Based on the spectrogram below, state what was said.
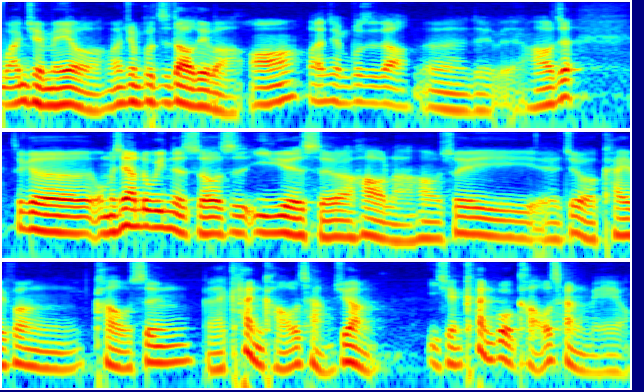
完全没有，完全不知道对吧？哦，完全不知道。嗯，对不对？好，这。这个我们现在录音的时候是一月十二号了哈，所以就有开放考生来看考场，就像以前看过考场没有？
